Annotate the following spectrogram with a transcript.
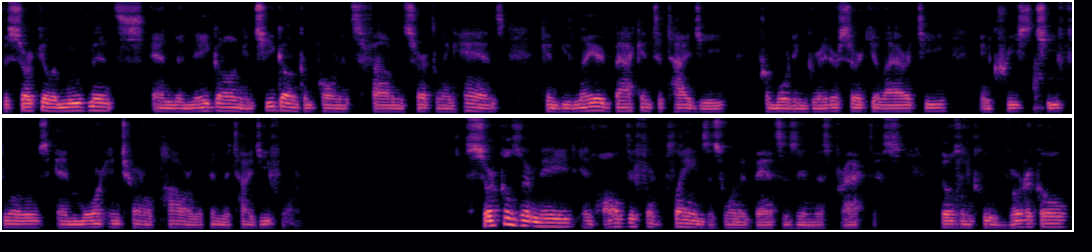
the circular movements and the Neigong and Qigong components found in circling hands can be layered back into Taiji promoting greater circularity, increased qi flows, and more internal power within the Taiji form. Circles are made in all different planes as one advances in this practice. Those include vertical,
